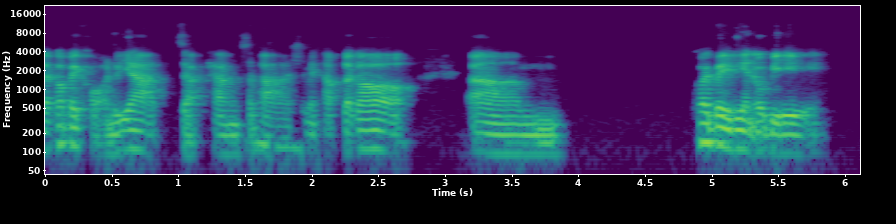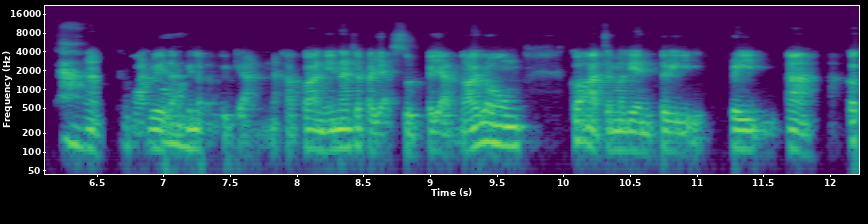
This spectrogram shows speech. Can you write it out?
แล้วก็ไปขออนุญาตจากทางสภาใช่ไหมครับ แล้วก็ค่อยไปเรียน OBA pathway ที่เราคุยกันนะครับก็อันนี้น่าจะประหยัดสุดประหยัดน้อยลง ก็อาจจะมาเรียนตรีตรีอะก็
